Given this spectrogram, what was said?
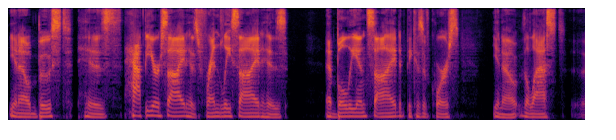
you know, boost his happier side, his friendly side, his ebullient side, because of course, you know, the last uh,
